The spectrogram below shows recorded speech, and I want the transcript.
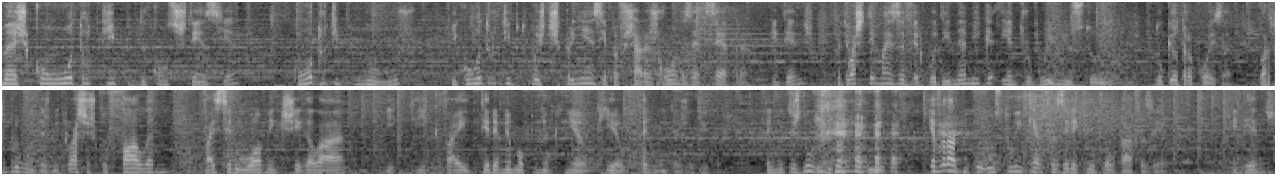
mas com outro tipo de consistência, com outro tipo de números e com outro tipo depois de experiência para fechar as rondas, etc. Entendes? Portanto, eu acho que tem mais a ver com a dinâmica entre o Grim e o Stewie do que outra coisa. Agora tu perguntas-me, tu achas que o Fallen vai ser o homem que chega lá e, e que vai ter a mesma opinião que eu? Que eu? Tenho muitas dúvidas. Tenho muitas dúvidas. é verdade, o Stewie quer fazer aquilo que ele está a fazer. Entendes?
